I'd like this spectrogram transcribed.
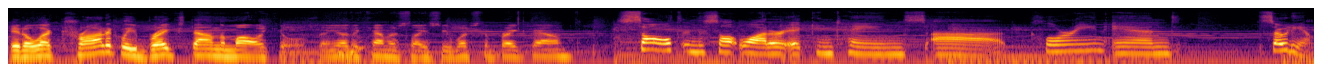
it electronically breaks down the molecules. Now, you're the chemist, Lacey. What's the breakdown? Salt in the salt water, it contains uh, chlorine and sodium.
